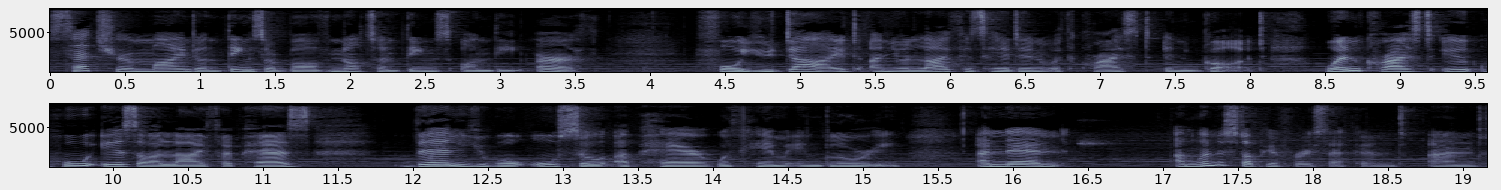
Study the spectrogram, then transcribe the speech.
Set your mind on things above, not on things on the earth. For you died, and your life is hidden with Christ in God. When Christ, who is our life, appears, then you will also appear with him in glory. And then I'm going to stop here for a second and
